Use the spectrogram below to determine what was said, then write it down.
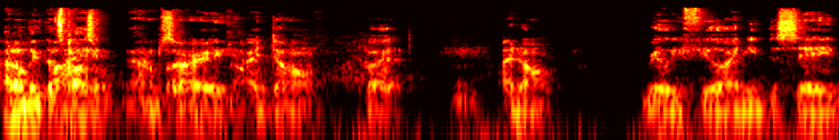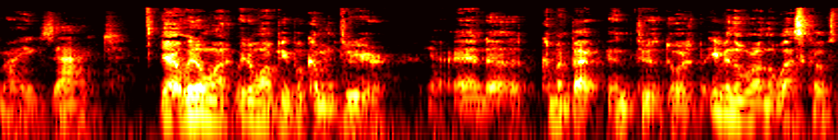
I don't, I don't think that's possible. Yeah, I'm sorry, no. I don't. But I don't really feel I need to say my exact. Yeah, we don't want we don't want people coming through here Yeah, and uh, coming back in through the doors. But even though we're on the west coast,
